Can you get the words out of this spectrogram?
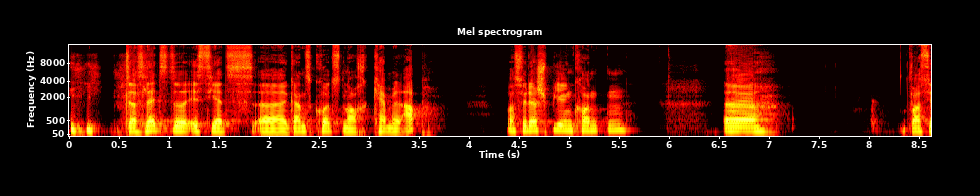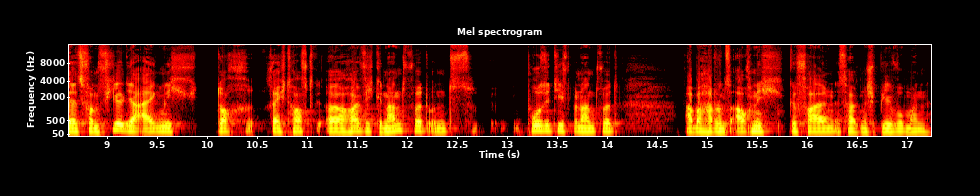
das letzte ist jetzt äh, ganz kurz noch Camel Up, was wir da spielen konnten äh, was jetzt von vielen ja eigentlich doch recht oft, äh, häufig genannt wird und positiv benannt wird, aber hat uns auch nicht gefallen. Ist halt ein Spiel, wo man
